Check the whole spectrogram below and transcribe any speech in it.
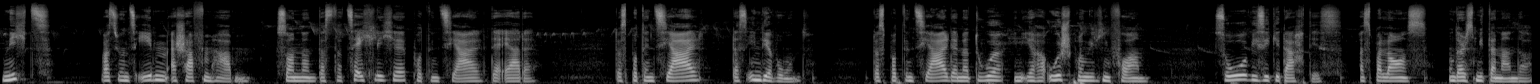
Nichts, was wir uns eben erschaffen haben, sondern das tatsächliche Potenzial der Erde. Das Potenzial, das in dir wohnt. Das Potenzial der Natur in ihrer ursprünglichen Form. So wie sie gedacht ist, als Balance und als Miteinander.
